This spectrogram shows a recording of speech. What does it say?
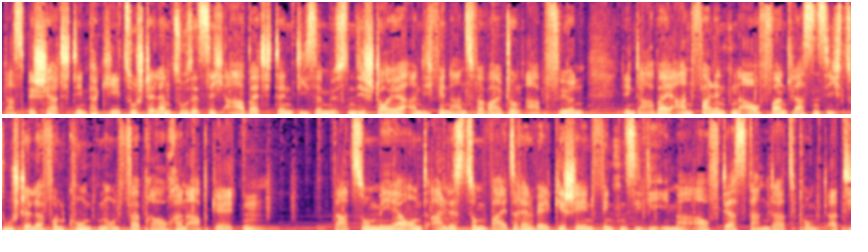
Das beschert den Paketzustellern zusätzlich Arbeit, denn diese müssen die Steuer an die Finanzverwaltung abführen. Den dabei anfallenden Aufwand lassen sich Zusteller von Kunden und Verbrauchern abgelten. Dazu mehr und alles zum weiteren Weltgeschehen finden Sie wie immer auf der Standard.at.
